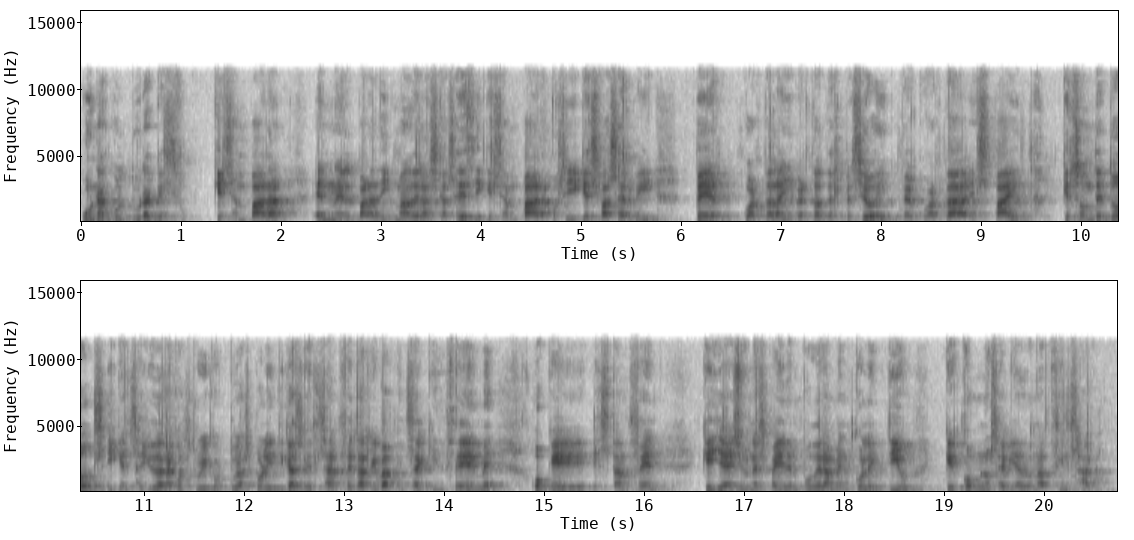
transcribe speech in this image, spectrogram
una cultura que que s'empara en el paradigma de l'escassez i que s'empara, o sigui, que es fa servir per quartar la llibertat d'expressió i per quartar espais que són de tots i que ens ajuden a construir cultures polítiques que s'han fet arribar fins al 15M o que estan fent que hi hagi un espai d'empoderament col·lectiu que com no s'havia donat fins ara.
